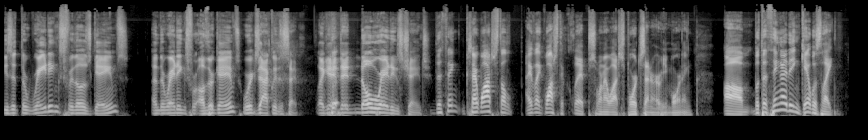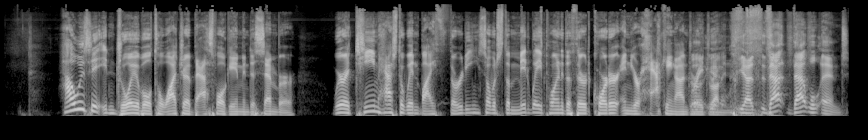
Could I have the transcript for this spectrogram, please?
is that the ratings for those games and the ratings for other games were exactly the same. Like it, it- no ratings change. The thing, because I watched the, I like watched the clips when I watch Sports Center every morning. Um, but the thing I didn't get was like, how is it enjoyable to watch a basketball game in December where a team has to win by 30? So it's the midway point of the third quarter and you're hacking Andre Well, Drummond. Yeah, yeah, that that will end.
